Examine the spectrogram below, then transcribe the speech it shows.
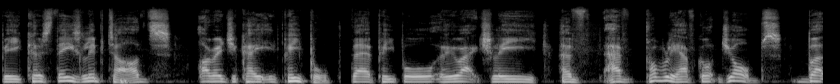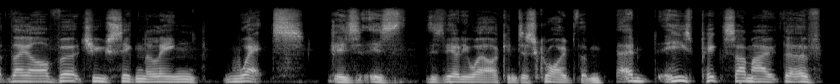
because these libtards are educated people. They're people who actually have have probably have got jobs, but they are virtue signaling wets is is is the only way I can describe them. And he's picked some out that have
